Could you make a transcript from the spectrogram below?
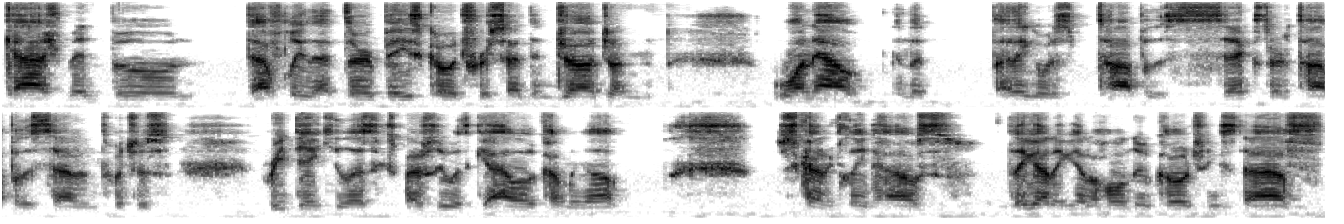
Cashman, Boone, definitely that third base coach for sending Judge on one out in the I think it was top of the sixth or top of the seventh, which is ridiculous, especially with Gallo coming up. Just got to clean house. They got to get a whole new coaching staff,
